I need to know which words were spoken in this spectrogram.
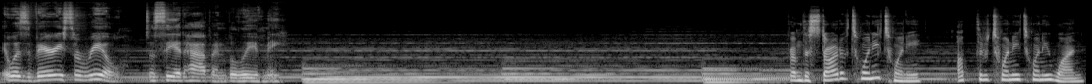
It was very surreal to see it happen, believe me. From the start of 2020 up through 2021,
